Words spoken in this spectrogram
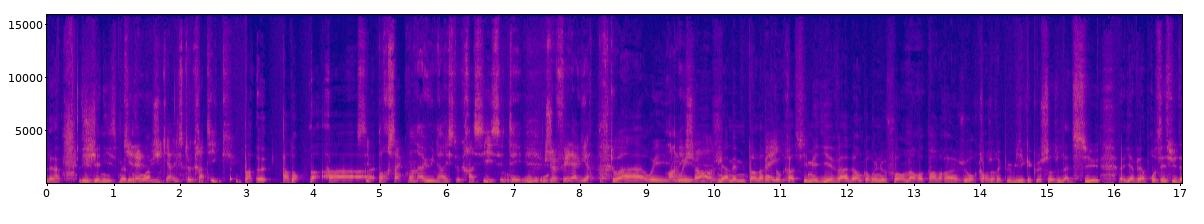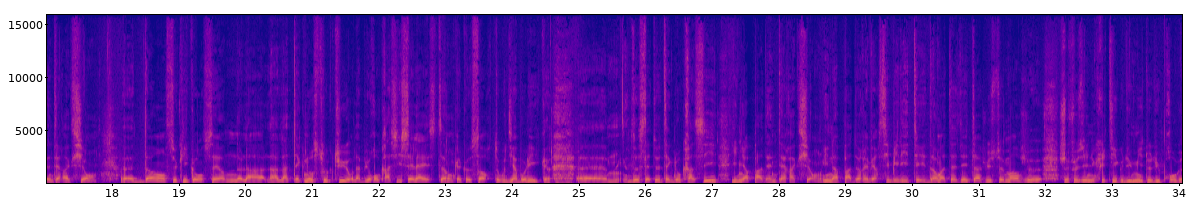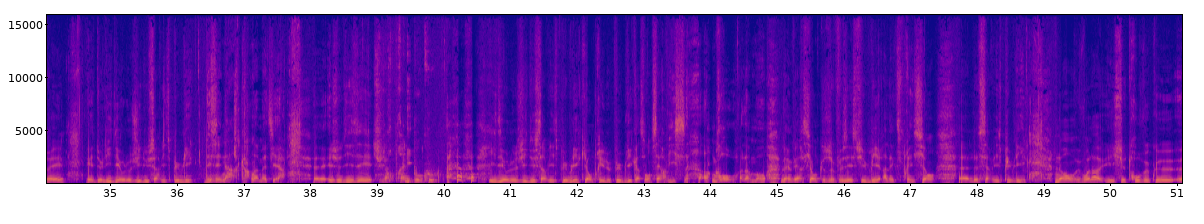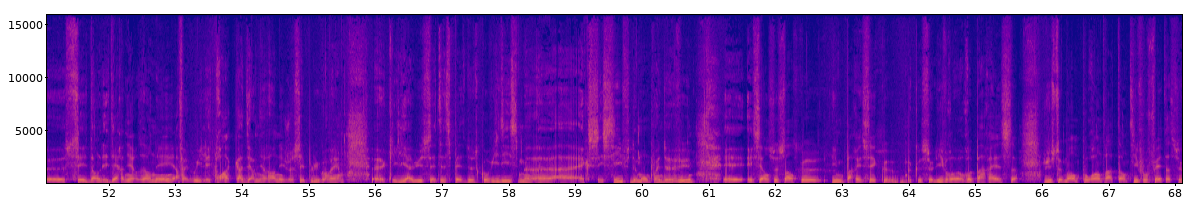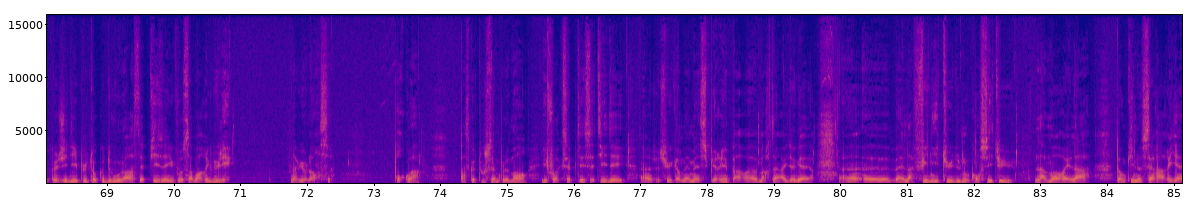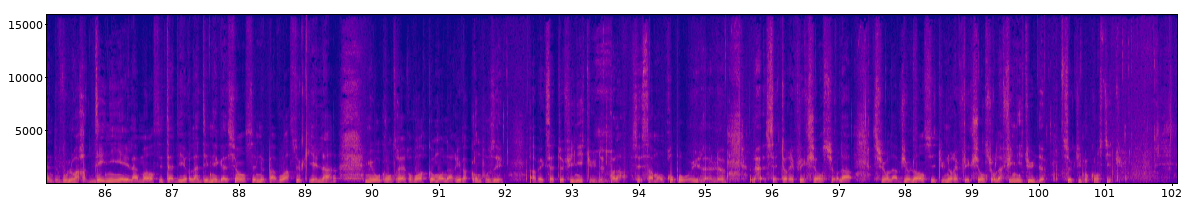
l'hygiénisme. Qui est la logique aristocratique. Euh, pardon. Ah. C'est pour ça qu'on a eu une aristocratie. C'était je fais la guerre pour toi. Ah oui. En oui. échange. Mais en même temps, l'aristocratie médiévale, encore une fois, on en reparlera un jour quand j'aurai publié quelque chose là-dessus. Euh, il y avait un processus d'interaction. dans ce qui concerne la, la technostructure, la bureaucratie céleste, en quelque sorte, ou diabolique, euh, de cette technocratie, il n'y a pas d'interaction, il n'y a pas de réversibilité. Dans ma thèse d'État, justement, je, je, faisais une critique du mythe du progrès et de l'idéologie du service public, des énarques en la matière. Euh, et je disais... Tu leur prêtes beaucoup. idéologie du service public qui ont pris le public à son service, en gros, l'inversion que je faisais subir à l'expression euh, le service public. Non, voilà, il se trouve que c'est dans les dernières années, enfin oui, les trois, quatre dernières je ne sais plus, euh, qu'il y a eu cette espèce de covidisme euh, excessif de mon point de vue. Et, c'est en ce sens qu'il me paraissait que, que ce livre reparaisse justement pour rendre attentif au fait à ce que j'ai dit. Plutôt que de vouloir aseptiser, il faut savoir réguler la violence. Pourquoi? Parce que tout simplement, il faut accepter cette idée. Hein. je suis quand même inspiré par euh, Martin Heidegger. Hein, ben, la finitude nous constitue la mort est là. Donc il ne sert à rien de vouloir dénier la mort, c'est-à-dire la dénégation, c'est ne pas voir ce qui est là, mais au contraire voir comment on arrive à composer avec cette finitude. Voilà, c'est ça mon propos. cette réflexion sur la, sur la violence est une réflexion sur la finitude, ce qui nous constitue.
